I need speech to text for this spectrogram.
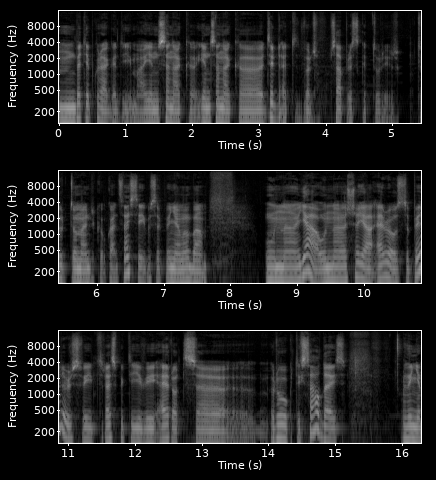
Bet, jebkurā gadījumā, ja nu sanāk, ja nu sanāk uh, dzirdēt, tad var saprast, ka tur ir, tur tomēr ir kaut kādas saistības ar viņām abām. Un, jā, un šajā Eros the Bittersweet, respektīvi Erots rūkti saldējs, viņa,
